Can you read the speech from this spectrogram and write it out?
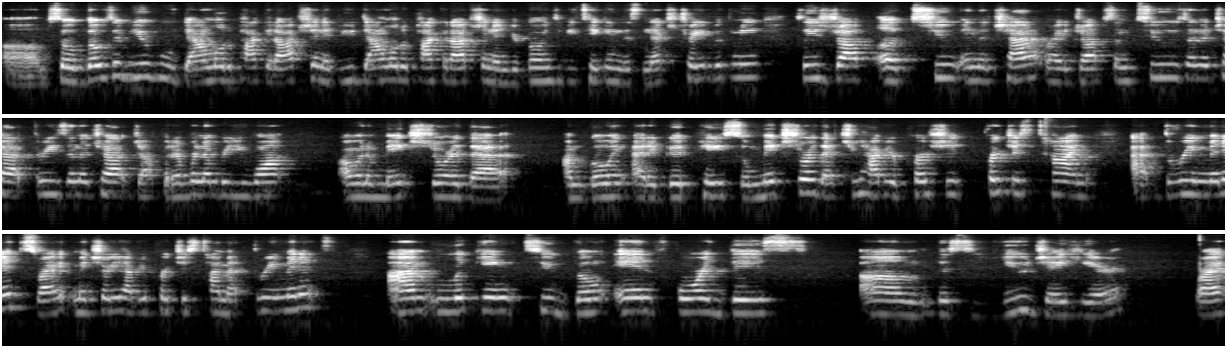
Um, so those of you who download a pocket option, if you download a pocket option and you're going to be taking this next trade with me, please drop a two in the chat, right? Drop some twos in the chat, threes in the chat, drop whatever number you want. I want to make sure that I'm going at a good pace. So make sure that you have your purchase, purchase time at three minutes, right? Make sure you have your purchase time at three minutes. I'm looking to go in for this um, this UJ here, right?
